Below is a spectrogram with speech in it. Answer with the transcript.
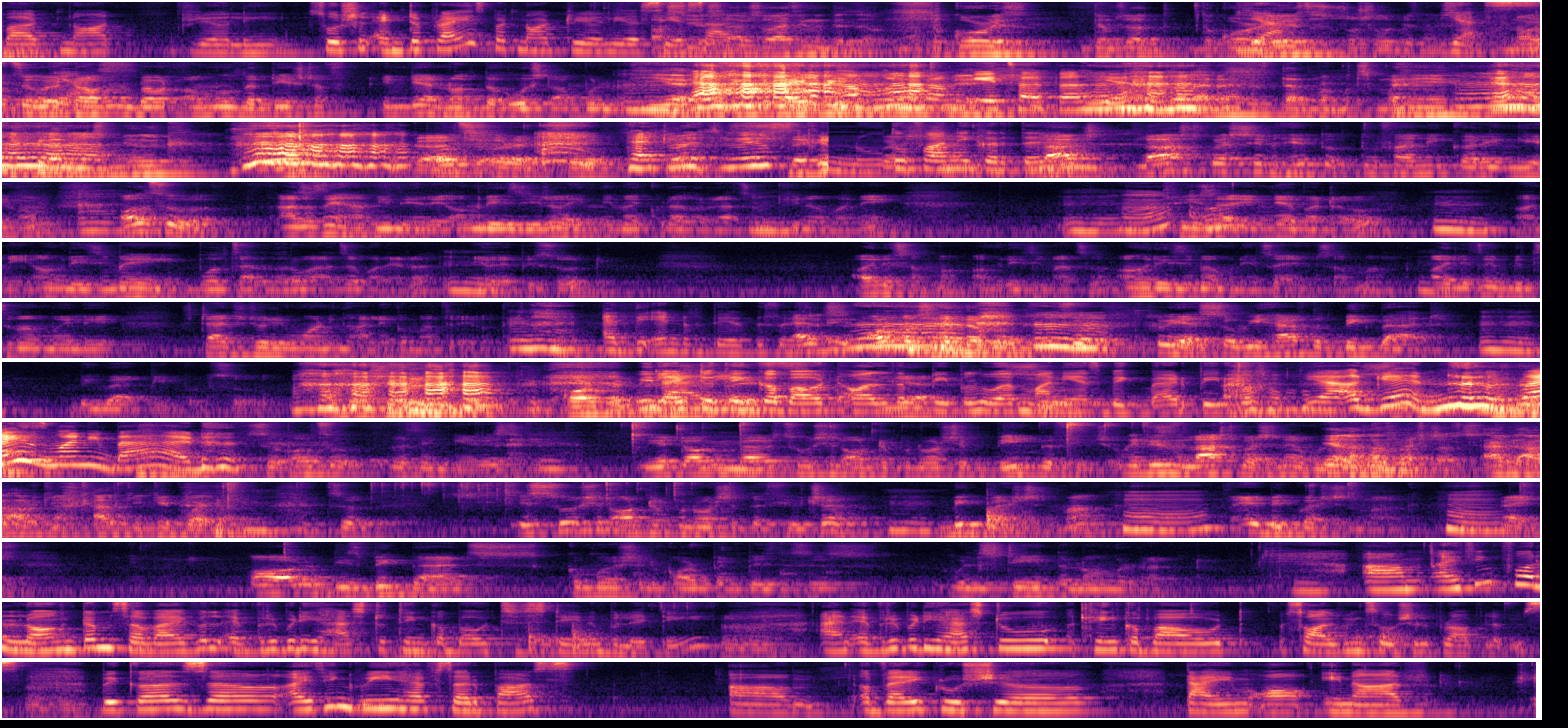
but not really social enterprise, but not really a Uh, CSR. So I think the, the, the core is themselves. The core Yeah. is the social business. Yes. Not So we're Yes. talking about Amul, the taste of India, not the host Amul. Yeah. exactly. Amul from Kethata. Yeah. Don't have that much money. that much milk. Also, alright. So That much milk. second No. question. तूफानी करते हैं। Last last question है तो तूफानी करेंगे हम also आज चाहिँ हामी धेरै अङ्ग्रेजी र हिन्दीमा कुरा गरिरहेको छौँ किनभने थ्रिजा इन्डियाबाट हो Hmm. अनि अङ्ग्रेजीमै बोलचाल गरौँ आज भनेर Mhm. यो एपिसोड अहिलेसम्म अङ्ग्रेजीमा छ अङ्ग्रेजीमा हुनेछ एन्डसम्म अहिले चाहिँ बिचमा मैले स्ट्याचुटरी वार्निङ हालेको मात्रै हो At the end of the episode. At the almost end of the episode. So, so yes, so we have the big bad, Mhm. big bad people. So corporate We like to think about all the Yeah. people who have So- money as big bad people. Yeah, again. Why is money bad? So also the thing here is we are talking about social entrepreneurship being the future. Okay, this is the last question. eh? Yeah, last question. I'll, I'll, I'll, keep, I'll keep, keep quiet. So is social entrepreneurship the future? Mhm. Big question mark. Hmm. Very big question mark. Hmm. Right. Or these big bads, commercial corporate businesses will stay in the longer run. Um, I think for long term survival, everybody has to think about sustainability Uh-huh. and everybody has to think about solving social problems Uh-huh. because uh, I think we have surpassed um, a very crucial time in our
